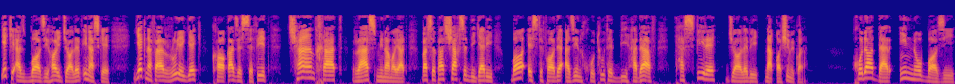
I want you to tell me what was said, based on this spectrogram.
یکی از بازی های جالب این است که یک نفر روی یک کاغذ سفید چند خط رسم می نماید و سپس شخص دیگری با استفاده از این خطوط بی هدف تصویر جالبی نقاشی می کند. خدا در این نوع بازی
